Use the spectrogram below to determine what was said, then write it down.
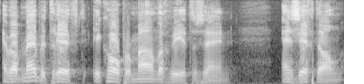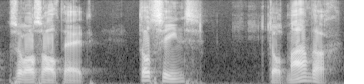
En wat mij betreft, ik hoop er maandag weer te zijn. En zeg dan, zoals altijd, tot ziens, tot maandag.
